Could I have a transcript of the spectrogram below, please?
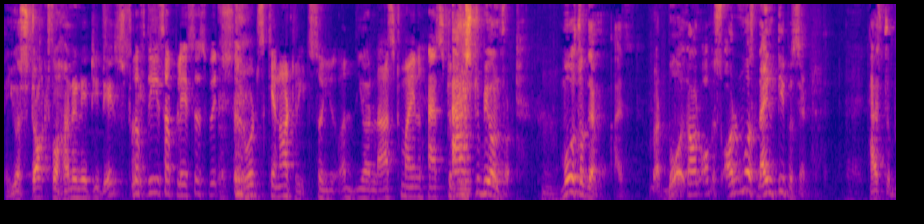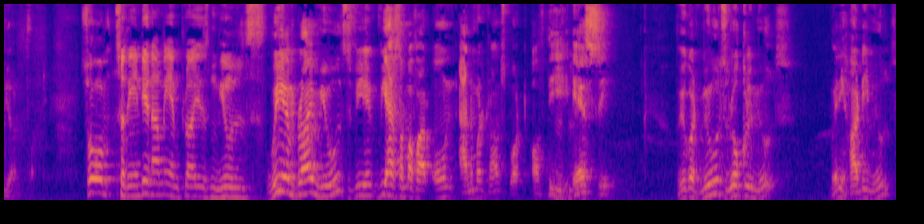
You are stocked for 180 days. all of these are places which roads cannot reach. So you, your last mile has to has be to be on foot. Most of them, but most, almost almost 90% has to be on foot. So So the Indian Army employs mules. we employ mules. We, we have some of our own animal transport of the ASC. We've got mules, local mules, very hardy mules,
